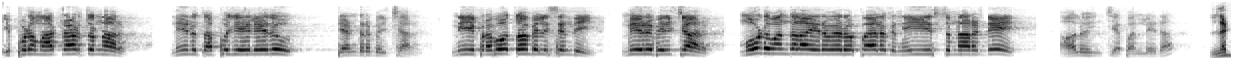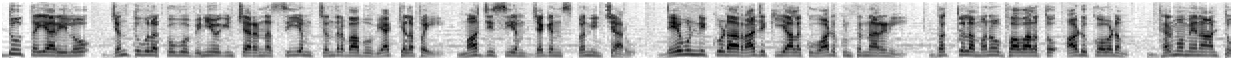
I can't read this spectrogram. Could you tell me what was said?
ఇప్పుడు మాట్లాడుతున్నారు నేను తప్పు చేయలేదు టెండర్ పిలిచాను. మీ ప్రభుత్వం పిలిచింది మీరు పిలిచారు. మూడు వందల ఇరవై రూపాయలకు నెయ్యి ఇస్తున్నారంటే ఆలోచించే పని లేదా? లడ్డూ తయారీలో జంతువుల కొవ్వు వినియోగించారన్న సీఎం చంద్రబాబు వ్యాఖ్యలపై మాజీ సీఎం జగన్ స్పందించారు. దేవుణ్ణి కూడా రాజకీయాలకు వాడుకుంటున్నారని భక్తుల మనోభావాలతో ఆడుకోవడం ధర్మమేనా అంటూ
